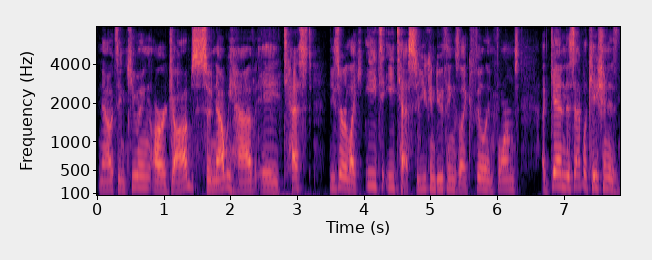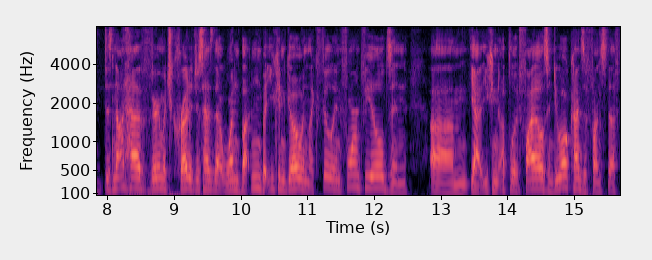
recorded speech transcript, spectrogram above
now it's enqueuing our jobs. So now we have a test. These are like E to E tests. So you can do things like fill in forms. Again, this application is does not have very much CRUD. It just has that one button, but you can go and like fill in form fields and um, yeah, you can upload files and do all kinds of fun stuff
